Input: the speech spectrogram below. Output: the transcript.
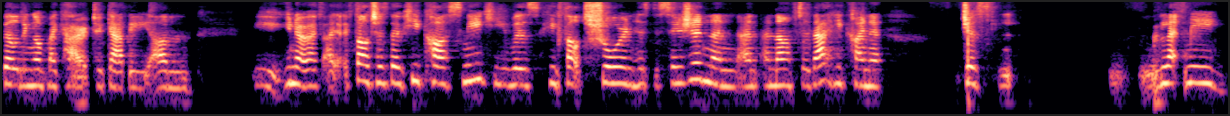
building of my character Gabby. Um, he, you know, I, I, felt as though he cast me. He was he felt sure in his decision, and and and after that, he kind of just let me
